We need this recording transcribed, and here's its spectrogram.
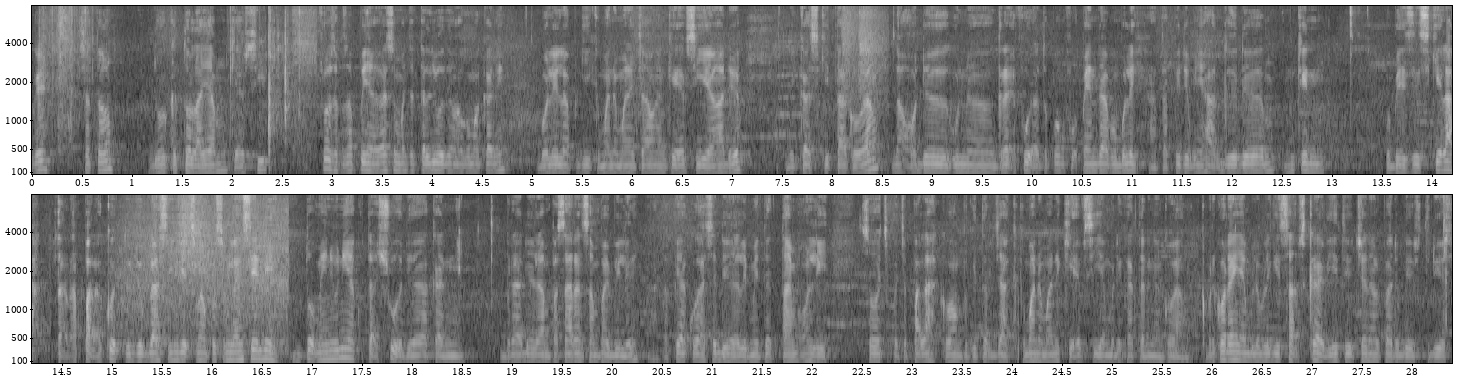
Okay, settle. Dua ketul ayam KFC So siapa-siapa yang rasa macam terliur tengok aku makan ni Bolehlah pergi ke mana-mana cawangan KFC yang ada Dekat sekitar korang. Nak order guna Grab Food ataupun Food Panda pun boleh. Ha, Tapi dia punya harga dia mungkin Berbeza sikit lah. Tak dapat aku RM17.99 ni. Untuk menu ni aku tak sure dia akan Berada dalam pasaran sampai bila. Ha, Tapi aku rasa dia limited time only. So cepat-cepatlah korang pergi terjah ke mana-mana KFC yang berdekatan dengan korang. Kepada korang yang belum lagi subscribe YouTube channel Pada Babe Studios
